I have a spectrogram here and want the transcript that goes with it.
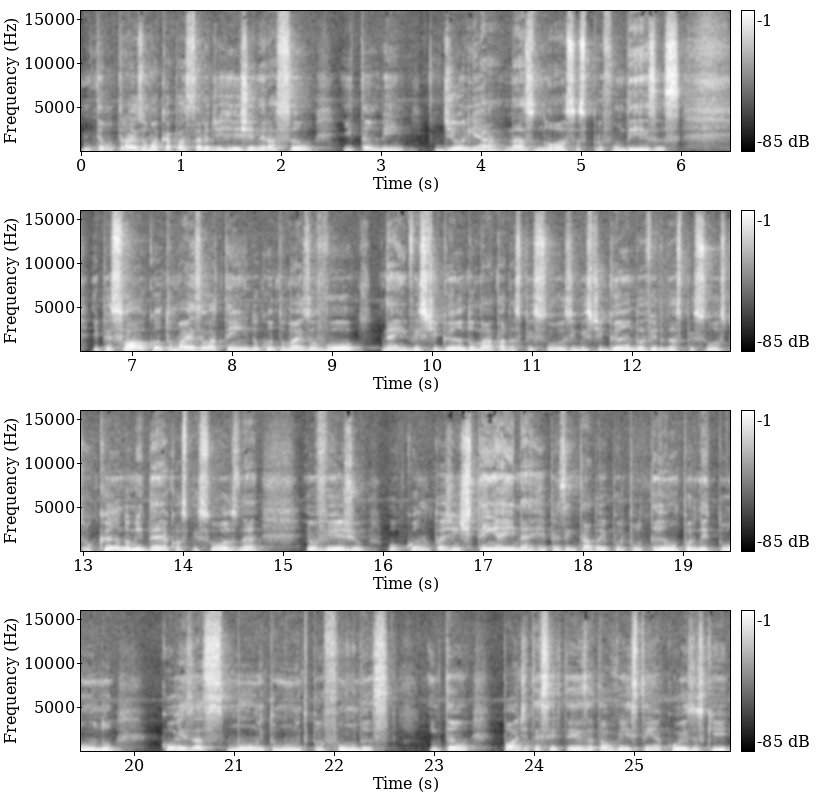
então traz uma capacidade de regeneração e também de olhar nas nossas profundezas. E pessoal, quanto mais eu atendo, quanto mais eu vou né, investigando o mapa das pessoas, investigando a vida das pessoas, trocando uma ideia com as pessoas, né, eu vejo o quanto a gente tem aí, né, representado aí por Plutão, por Netuno, coisas muito, muito profundas. Então, pode ter certeza, talvez tenha coisas que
